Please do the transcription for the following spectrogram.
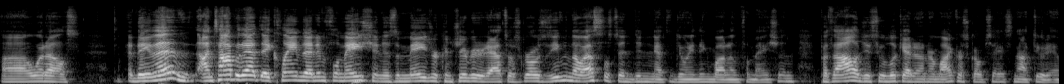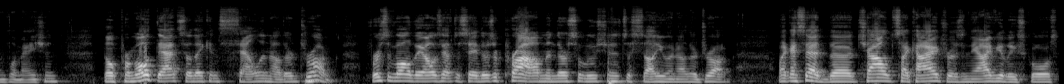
Uh, what else? They then, on top of that, they claim that inflammation is a major contributor to atherosclerosis, even though Esselstyn didn't have to do anything about inflammation. Pathologists who look at it under a microscope say it's not due to inflammation. They'll promote that so they can sell another drug. First of all, they always have to say there's a problem, and their solution is to sell you another drug. Like I said, the child psychiatrists in the Ivy League schools,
